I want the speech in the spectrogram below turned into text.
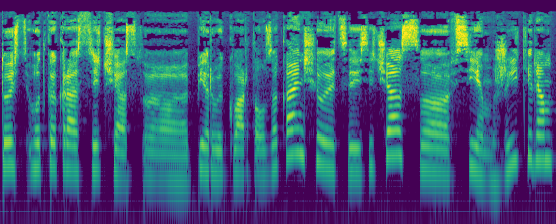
То есть вот как раз сейчас э, первый квартал заканчивается, и сейчас э, всем жителям,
